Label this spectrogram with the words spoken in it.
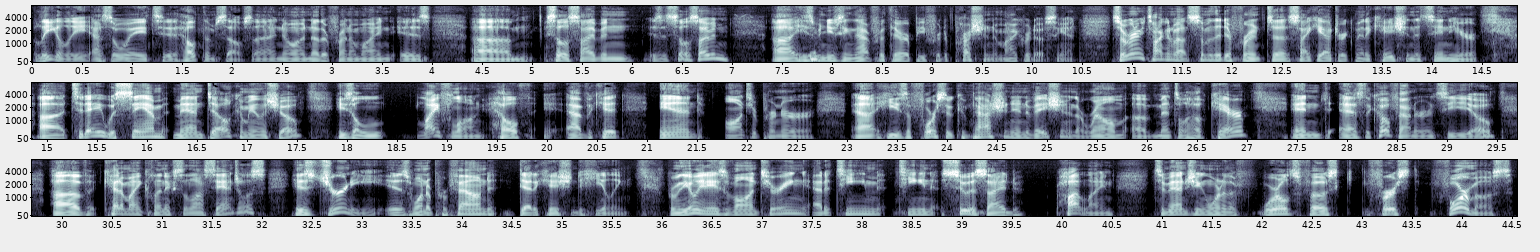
legally as a way to help themselves. I know another friend of mine is um, psilocybin. Is it psilocybin? Uh, he's been using that for therapy for depression and microdosing it. So we're going to be talking about some of the different uh, psychiatric medication that's in here. Uh, today with Sam Mandel coming on the show. He's a lifelong health advocate and entrepreneur. Uh, he's a force of compassion and innovation in the realm of mental health care. And as the co founder and CEO of Ketamine Clinics in Los Angeles, his journey is one of profound dedication to healing. From the early days of volunteering at a team teen suicide hotline to managing one of the world's first, first foremost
